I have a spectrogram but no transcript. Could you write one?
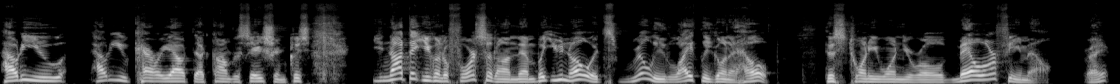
how do you how do you carry out that conversation because not that you're going to force it on them but you know it's really likely going to help this 21 year old, male or female, right?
